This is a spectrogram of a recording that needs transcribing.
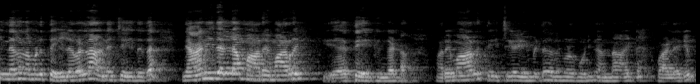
ഇന്നലെ നമ്മൾ തേയിലവെള്ളമാണ് ചെയ്തത്. ഞാൻ ഇതെല്ലാം മാറി മാറി തേക്കും കേട്ടോ. മാറി മാറി തേച്ച് കഴിയുമ്പോൾ നമ്മുടെ മുടി നന്നായിട്ട് വളരും.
